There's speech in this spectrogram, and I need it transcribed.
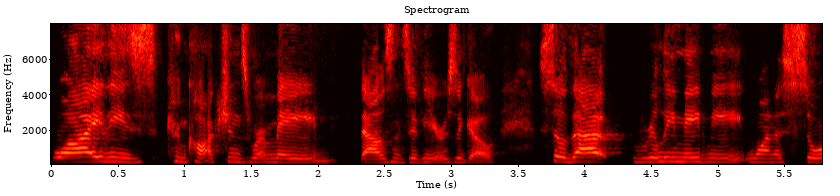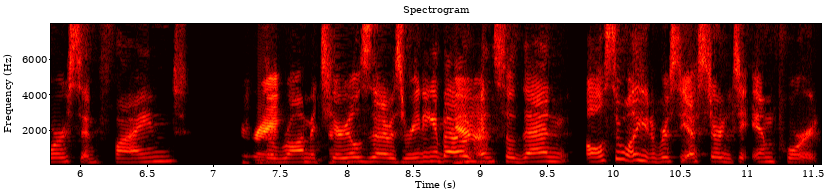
Why these concoctions were made thousands of years ago. So that really made me want to source and find right. the raw materials that I was reading about. Yeah. And so then also while university, I started to import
